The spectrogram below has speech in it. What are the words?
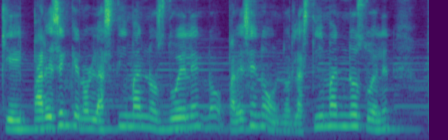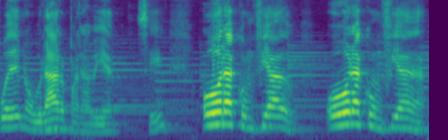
que parecen que nos lastiman, nos duelen, no, parece no, nos lastiman, nos duelen, pueden obrar para bien, ¿sí? Ora confiado, ora confiada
